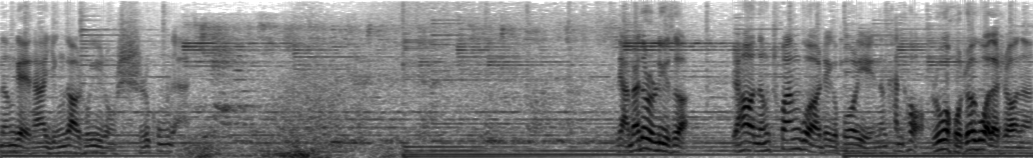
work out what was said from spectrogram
能给它营造出一种时空感。两边都是绿色，然后能穿过这个玻璃，能看透。如果火车过的时候呢，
